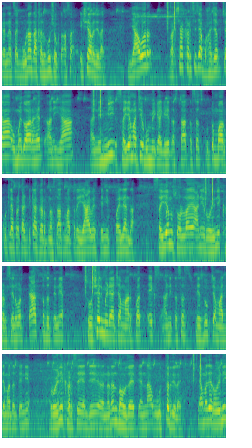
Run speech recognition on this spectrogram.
करण्याचा गुन्हा दाखल होऊ शकतो असा इशारा दिला आहे यावर रक्षा खडसे ज्या भाजपच्या उमेदवार आहेत आणि ह्या नेहमी संयमाची भूमिका घेत असतात तसंच कुटुंबावर कुठल्या प्रकारे टीका करत नसतात मात्र यावेळेस त्यांनी पहिल्यांदा संयम सोडला आहे आणि रोहिणी खडसेंवर त्याच पद्धतीने सोशल मीडियाच्या मार्फत एक्स आणि तसंच फेसबुकच्या माध्यमातून त्यांनी रोहिणी खडसे यांचे जे ननंद भाऊज आहेत यांना उत्तर दिलं आहे यामध्ये रोहिणी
